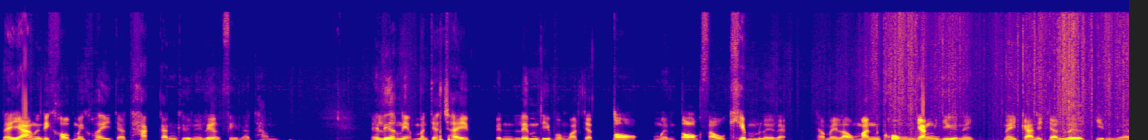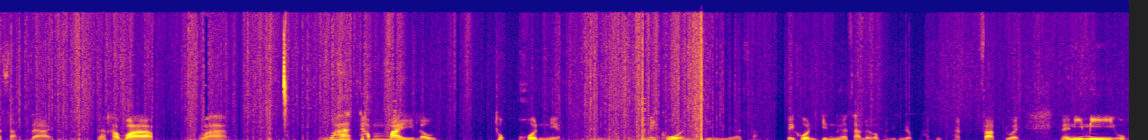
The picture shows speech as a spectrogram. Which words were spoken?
แต่อย่างหนึงที่เขาไม่ค่อยจะทักกันคือในเรื่องศีลธรรมในเรื่องเนี้ยมันจะใช้ เป็นเล่มที่ผมว่าจะตอกเหมือนตอกเสาเข็มเลยแหละทำให้เรามั่นคงยั่งยืนในในการที่จะเลิกกินเนื้อสัตว์ได้นะครับ ว่าว่าว่าทำไมเราทุกคนเนี่ยไม่ควรกินเนื้อสัตว์ไม่ควรกินเนื้อสัตว์แล้วก็ผลิตภัณฑ์สัตว์ด้วย ในนี้มีโอ้โห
